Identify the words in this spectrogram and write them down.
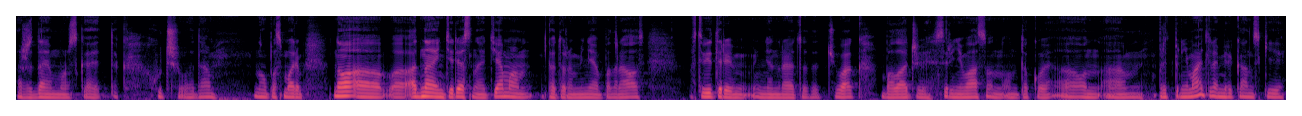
ожидаем, можно сказать, так, худшего, да, ну, посмотрим. Но а, одна интересная тема, которая мне понравилась, в Твиттере мне нравится этот чувак, Баладжи Сринивас, он, он такой, он предприниматель американский,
